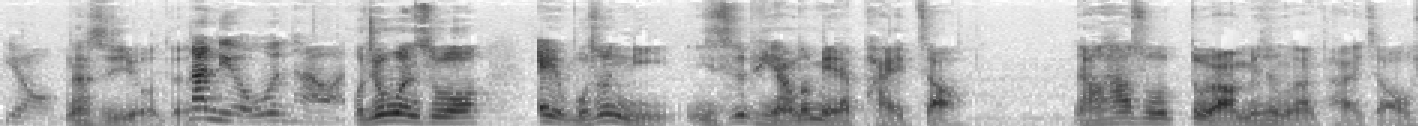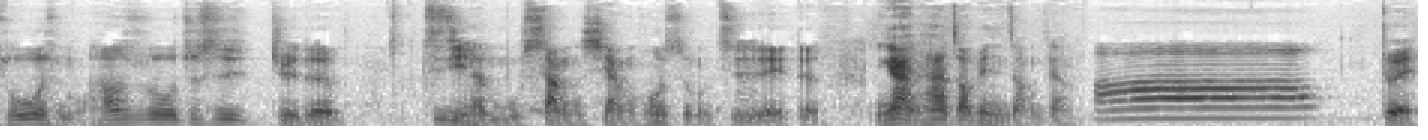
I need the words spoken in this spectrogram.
有。那是有的。那你有问他吗？我就问说，哎、我说你你是平常都没在拍照？然后他说，对啊，没什么在拍照。我说为什么？他说就是觉得自己很不上相或什么之类的。嗯你看他的照片是长这样，哦，对，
